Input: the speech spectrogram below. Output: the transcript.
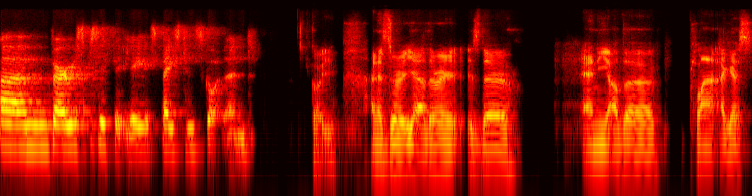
Um, very specifically, it's based in Scotland. Got you. And is there, yeah, there is there any other plan? I guess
